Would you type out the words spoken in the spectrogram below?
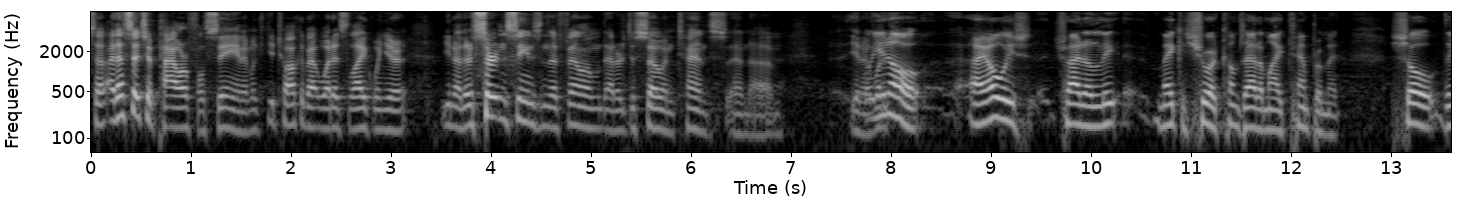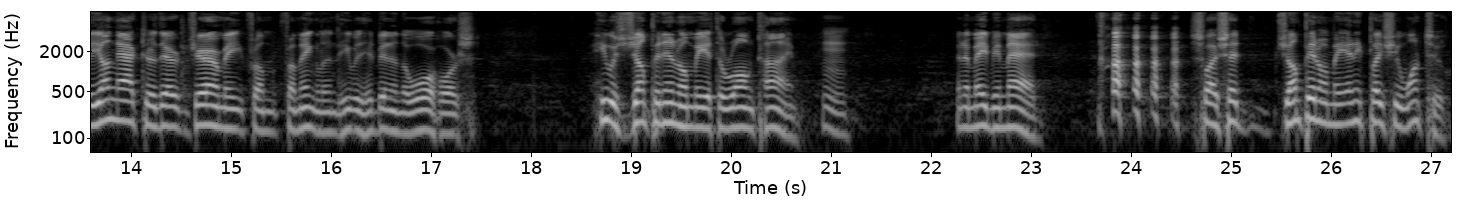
So uh, that's such a powerful scene. I mean, can you talk about what it's like when you're, you know, there's certain scenes in the film that are just so intense, and um, you know, Well, you know, I always try to le- make it sure it comes out of my temperament. So the young actor there, Jeremy from, from England, he was, had been in the War Horse. He was jumping in on me at the wrong time, Hmm. and it made me mad. so I said, "Jump in on me any place you want to.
